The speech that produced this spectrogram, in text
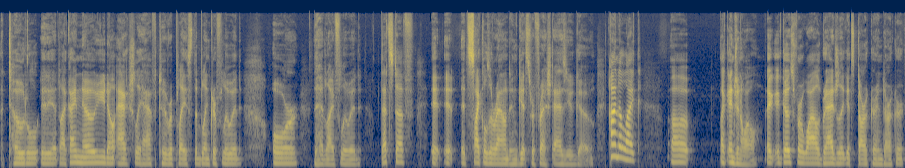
a total idiot. Like I know you don't actually have to replace the blinker fluid or the headlight fluid. That stuff it it it cycles around and gets refreshed as you go. Kind of like uh like engine oil. It, it goes for a while, gradually it gets darker and darker.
